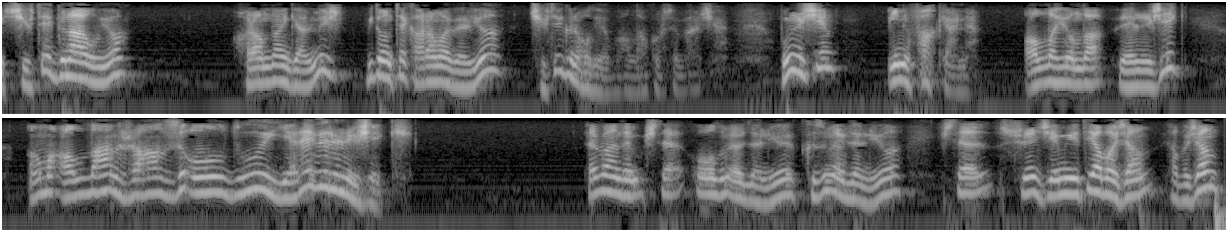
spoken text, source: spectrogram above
E, çifte günah oluyor. Haramdan gelmiş. Bir de onu tek harama veriyor. Çifte günah oluyor bu Allah korusun böylece. Bunun için infak yani. Allah yolunda verilecek ama Allah'ın razı olduğu yere verilecek. Efendim işte oğlum evleniyor, kızım evleniyor. İşte süre cemiyeti yapacağım, yapacağım.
